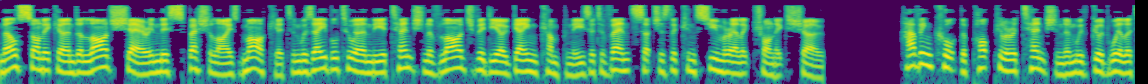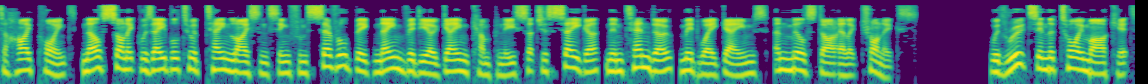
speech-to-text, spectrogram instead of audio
Nelsonic earned a large share in this specialized market and was able to earn the attention of large video game companies at events such as the Consumer Electronics Show. Having caught the popular attention and with goodwill at a high point, Nelsonic was able to obtain licensing from several big-name video game companies such as Sega, Nintendo, Midway Games, and Mylstar Electronics. With roots in the toy market,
